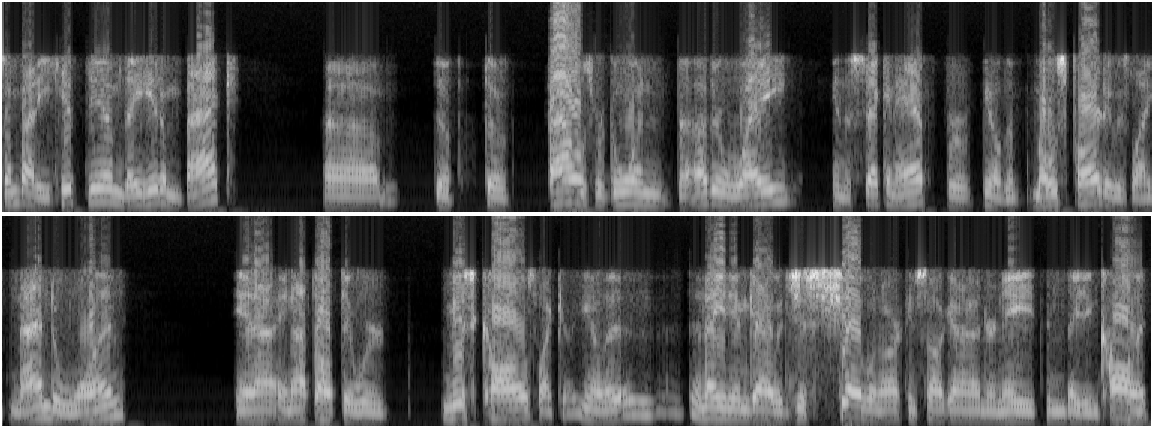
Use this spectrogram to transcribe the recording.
Somebody hit them, they hit them back. Um, the the fouls were going the other way in the second half for you know the most part it was like nine to one. And i and i thought there were missed calls like you know an a&m guy would just shove an arkansas guy underneath and they didn't call it.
